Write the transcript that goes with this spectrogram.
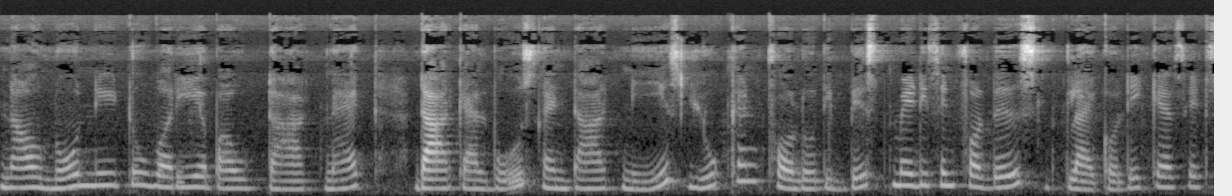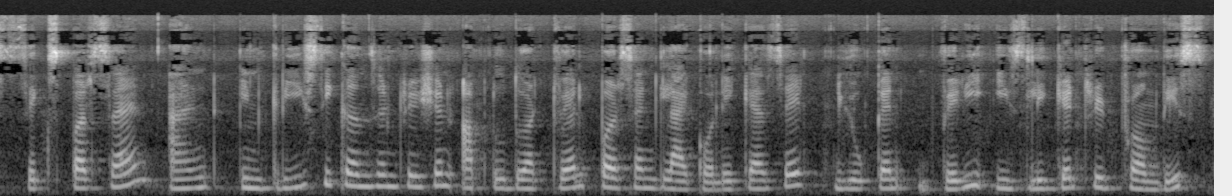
now no need to worry about dark neck dark elbows and dark knees. You can follow the best medicine for this. Glycolic acid 6% and increase the concentration up to the 12% glycolic acid. You can very easily get rid from this.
